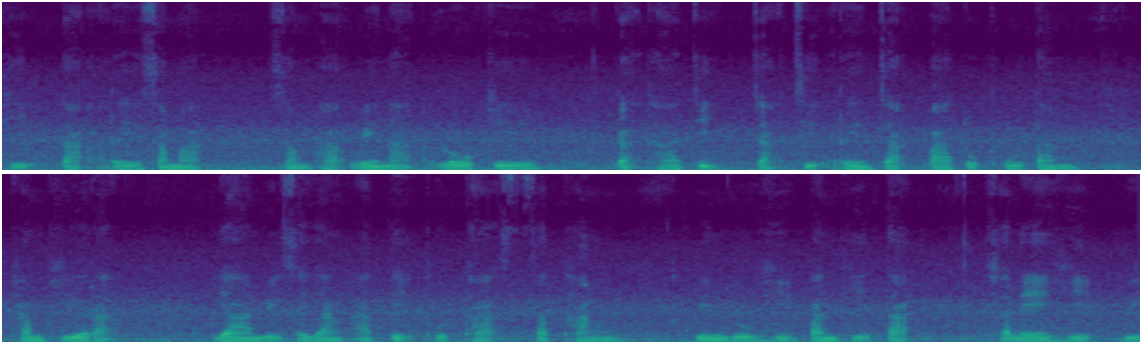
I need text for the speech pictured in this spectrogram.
ทิตะเรสมะ สัมภะเวนะโลเกกะทาจิจะจิเรนจะปาตุภูตังคัมภีระ ยานวิสยังอติพุทธสัทถัง วินยูหิปันทิตะชเนหิวิ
